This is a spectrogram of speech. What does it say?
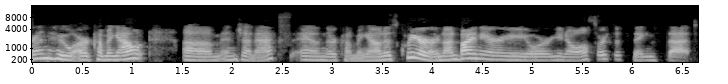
who are coming out um, in Gen X and they're coming out as queer or non-binary or you know all sorts of things that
